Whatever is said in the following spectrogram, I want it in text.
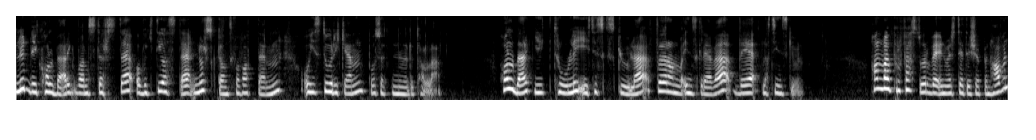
Ludvig Holberg var den største og viktigste norsk-dansk forfatteren og historikeren på 1700-tallet. Holberg gikk trolig i tysk skole før han var innskrevet ved latinskolen. Han var professor ved Universitetet i København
